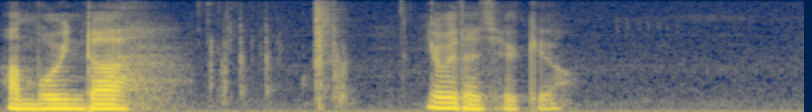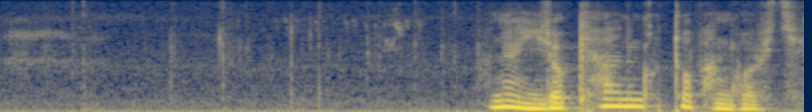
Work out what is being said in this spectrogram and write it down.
안 보인다. 여기다 지을게요 아니면 이렇게 하는 것도 방법이지.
